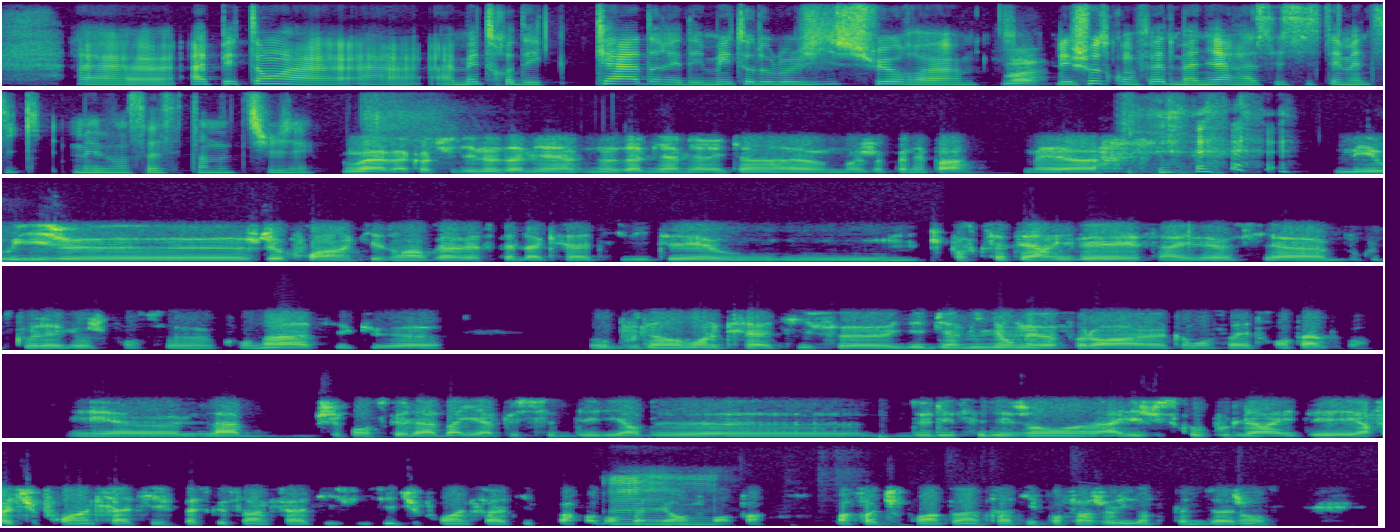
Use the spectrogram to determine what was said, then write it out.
euh, appétant à, mettre des cadres et des méthodologies sur les choses qu'on fait de manière assez systématique. Mais bon, ça, c'est un autre sujet. Ouais, bah, quand tu dis nos amis, nos amis américains, moi, je connais pas, mais... Mais oui, je, je crois hein, qu'ils ont un vrai respect de la créativité. Ou, je pense que ça t'est arrivé et ça arrivé aussi à beaucoup de collègues, je pense euh, qu'on a, c'est que euh, au bout d'un moment, le créatif, euh, il est bien mignon, mais il va falloir commencer à être rentable, quoi. Et là, je pense que là-bas, il y a plus ce délire de de laisser les gens aller jusqu'au bout de leur idée. Et en fait, tu prends un créatif parce que c'est un créatif. Ici, tu prends un créatif parfois pour faire, mmh. enfin, parfois tu prends un peu un créatif pour faire joli dans certaines agences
